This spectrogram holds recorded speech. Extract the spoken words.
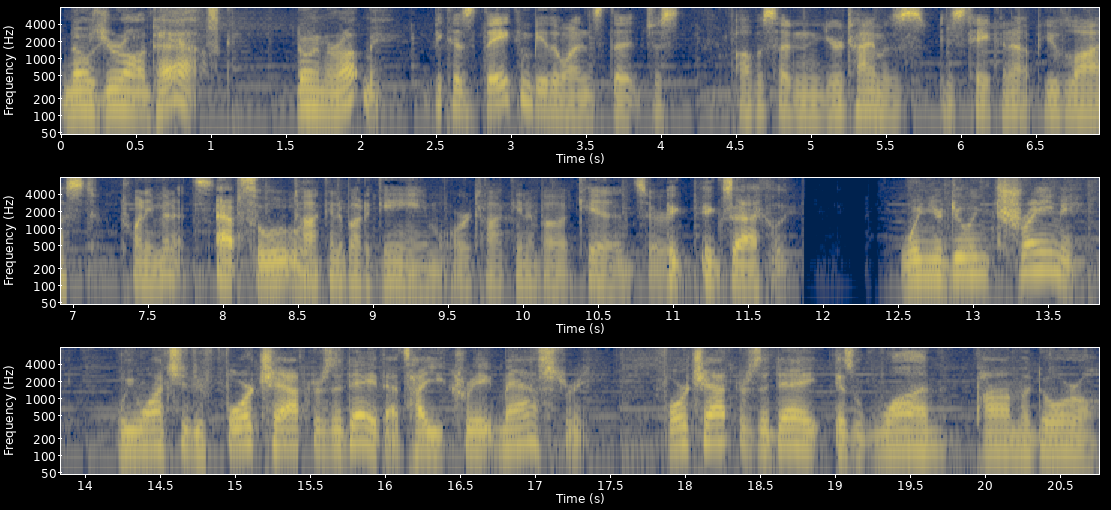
knows you're on task. Don't interrupt me. Because they can be the ones that just all of a sudden your time is, is taken up. You've lost 20 minutes Absolutely. talking about a game or talking about kids or E- exactly. When you're doing training, we want you to do four chapters a day. That's how you create mastery. Four chapters a day is one Pomodoro.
